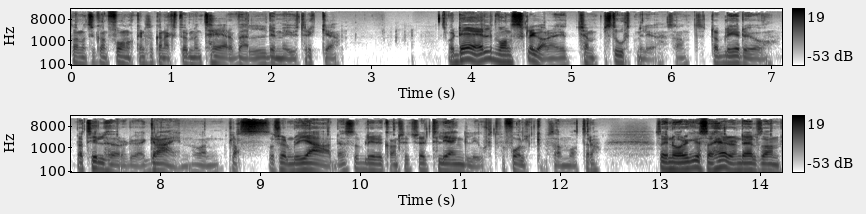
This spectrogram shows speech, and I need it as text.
Sånn at du kan få noen som kan eksperimentere veldig med uttrykket. Og det er litt vanskeligere i et kjempestort miljø. Sant? Da, jo, da tilhører du en grein og en plass. Og selv om du gjør det, så blir det kanskje ikke tilgjengeliggjort for folket på samme måte. Da. Så i Norge så har du en del sånn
